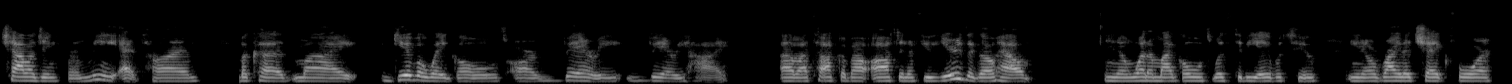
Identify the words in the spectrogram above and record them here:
challenging for me at times because my giveaway goals are very very high. Um, i talk about often a few years ago how you know one of my goals was to be able to you know write a check for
